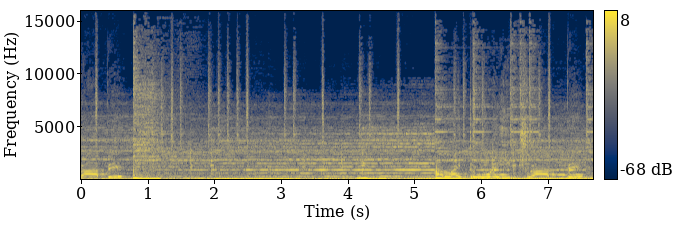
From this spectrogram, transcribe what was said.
drop it. I like the way you drop it.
